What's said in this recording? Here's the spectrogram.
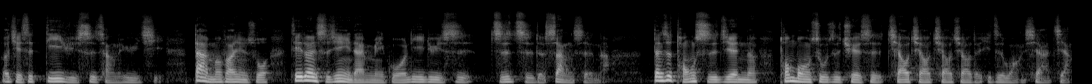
而且是低于市场的预期。大家有没有发现说，这段时间以来美国利率是直直的上升啊？但是同时间呢，通膨数字却是悄悄悄悄的一直往下降，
